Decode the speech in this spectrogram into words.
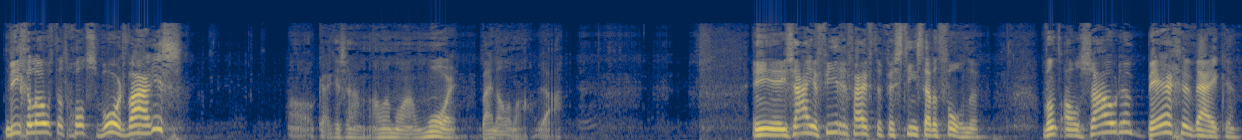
Wie gelooft dat Gods woord waar is? Oh, kijk eens aan. Allemaal mooi. Bijna allemaal. Ja. In Jezaja 54, vers 10 staat het volgende. Want al zouden bergen wijken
